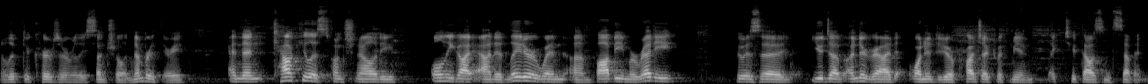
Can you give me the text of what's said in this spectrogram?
Elliptic curves are really central in number theory. And then calculus functionality only got added later when um, Bobby Moretti who is a UW undergrad, wanted to do a project with me in like 2007.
